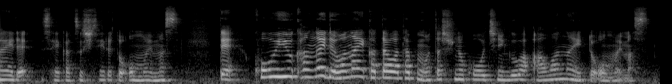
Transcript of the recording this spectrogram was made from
えで生活していると思います。で、こういう考えではない方は多分私のコーチングは合わないと思います。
